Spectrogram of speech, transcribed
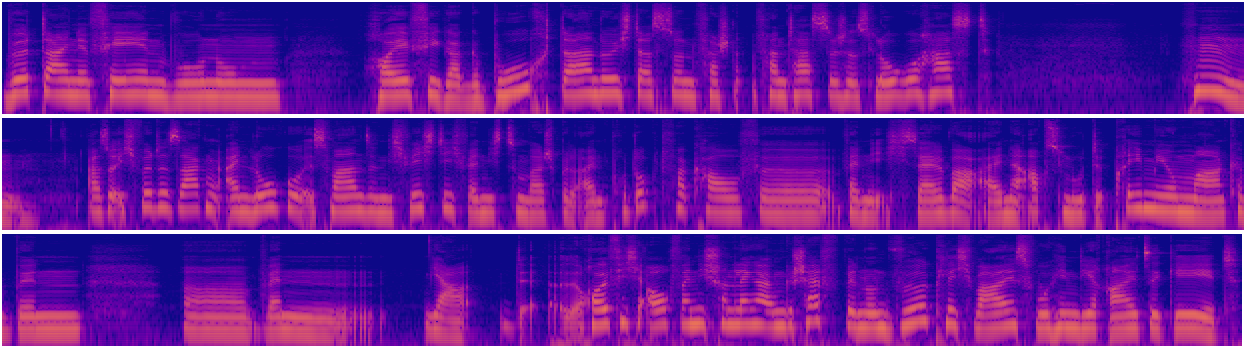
Wird deine Ferienwohnung häufiger gebucht, dadurch, dass du ein fantastisches Logo hast. Hm, also ich würde sagen, ein Logo ist wahnsinnig wichtig, wenn ich zum Beispiel ein Produkt verkaufe, wenn ich selber eine absolute Premium-Marke bin, äh, wenn ja, häufig auch, wenn ich schon länger im Geschäft bin und wirklich weiß, wohin die Reise geht.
